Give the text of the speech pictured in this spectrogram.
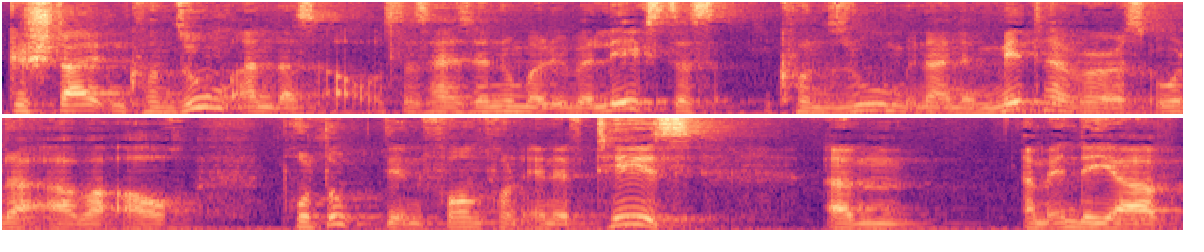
gestalten Konsum anders aus. Das heißt, wenn du mal überlegst, dass Konsum in einem Metaverse oder aber auch Produkte in Form von NFTs ähm, am Ende ja,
